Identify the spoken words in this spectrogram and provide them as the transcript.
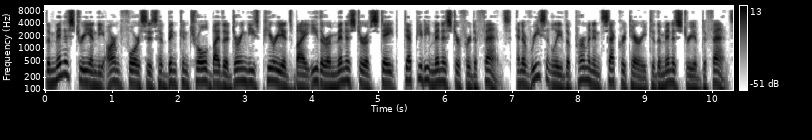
The ministry and the armed forces have been controlled by the during these periods by either a Minister of State, Deputy Minister for Defense, and of recently the Permanent Secretary to the Ministry of Defense.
